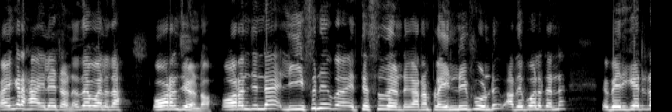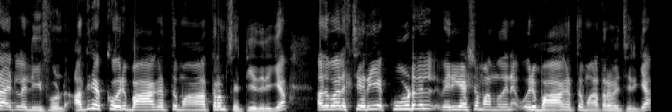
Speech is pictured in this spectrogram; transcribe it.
ഭയങ്കര ഹൈലൈറ്റ് ആണ്. അതേപോലെ ഇതാ ഓറഞ്ച് കണ്ടോ? ഓറഞ്ചിന്റെ ലീഫിന് വ്യത്യസ്തതയുണ്ട്. കാരണം പ്ലെയിൻ ലീഫും ഉണ്ട്. അതേപോലെ തന്നെ വെരിഗേറ്റഡ് ആയിട്ടുള്ള ലീഫും ഉണ്ട്. അതിനൊക്കെ ഒരു ഭാഗത്ത് മാത്രം സെറ്റ് ചെയ്തിരിക്കുക. അതുപോലെ ചെറിയ കൂടുതൽ വെരിഗേഷൻ വന്നതിന് ഒരു ഭാഗത്ത് മാത്രം വെച്ചിരിക്കുക.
